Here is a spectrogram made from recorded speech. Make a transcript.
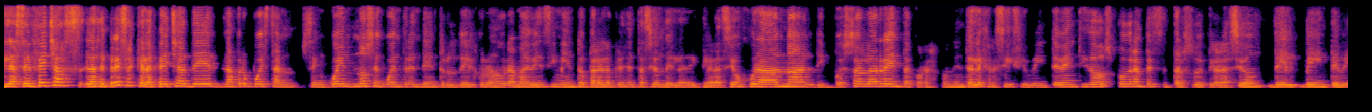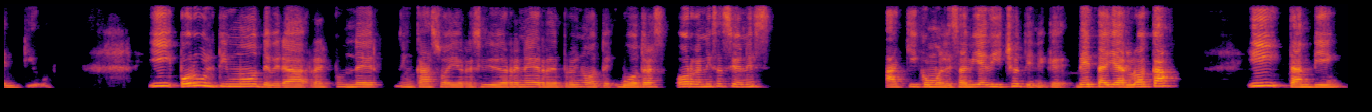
las, fechas, las empresas que la fecha de la propuesta no se encuentren dentro del cronograma de vencimiento para la presentación de la declaración jurada anual de impuesto a la renta correspondiente al ejercicio 2022 podrán presentar su declaración del 2021. Y por último, deberá responder, en caso haya recibido RNR de Proinote u otras organizaciones, aquí como les había dicho, tiene que detallarlo acá, y también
